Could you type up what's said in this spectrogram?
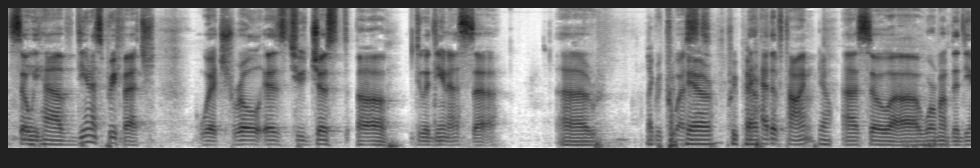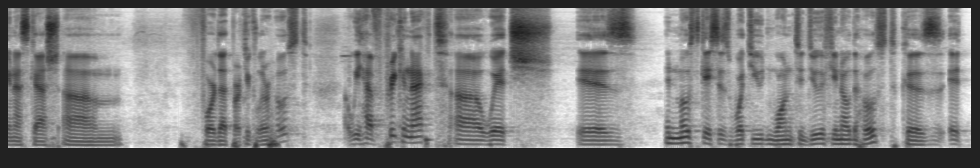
So we have DNS prefetch, which role is to just uh, do a DNS uh, uh, Like request prepare, prepare. ahead of time. Yeah. Uh, so uh, warm up the DNS cache um, for that particular host. We have pre-connect, uh, which is in most cases what you'd want to do if you know the host, because it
